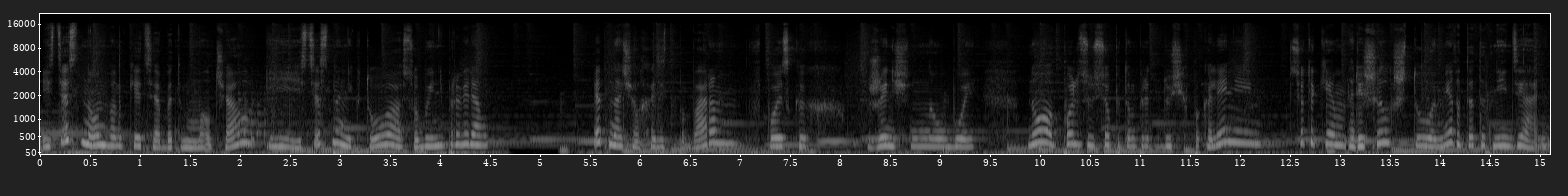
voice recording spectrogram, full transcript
Естественно, он в анкете об этом молчал, и, естественно, никто особо и не проверял. Эд начал ходить по барам в поисках женщин на убой, но, пользуясь опытом предыдущих поколений, все-таки решил, что метод этот не идеален.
